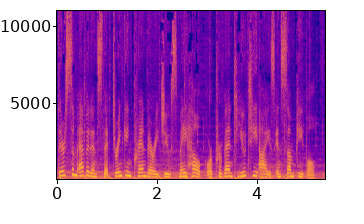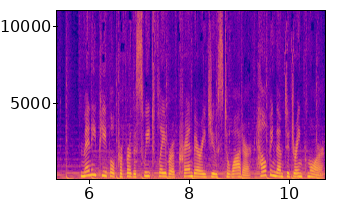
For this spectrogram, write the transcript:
There's some evidence that drinking cranberry juice may help or prevent UTIs in some people. Many people prefer the sweet flavor of cranberry juice to water, helping them to drink more.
